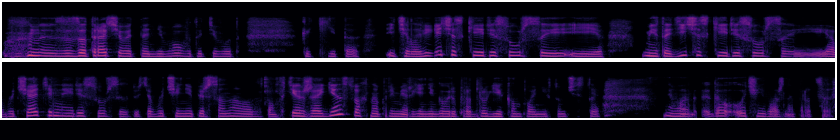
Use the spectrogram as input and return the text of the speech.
затрачивать на него вот эти вот какие-то и человеческие ресурсы, и методические ресурсы, и обучательные ресурсы, то есть обучение персонала там, в тех же агентствах, например, я не говорю про другие компании в том числе, вот, это очень важный процесс.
